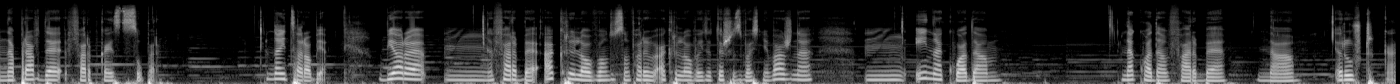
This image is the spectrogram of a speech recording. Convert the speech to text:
naprawdę farbka jest super. No i co robię? Biorę mm, farbę akrylową, to są farby akrylowe i to też jest właśnie ważne, mm, i nakładam, nakładam farbę na różdżkę.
